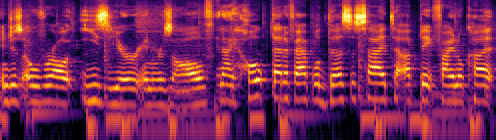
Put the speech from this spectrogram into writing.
and just overall easier in Resolve, and I hope that if Apple does decide to update Final Cut,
